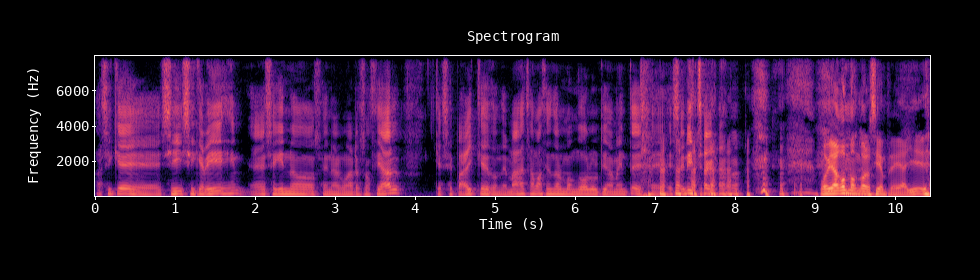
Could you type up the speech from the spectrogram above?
Así que sí, si queréis eh, seguirnos en alguna red social, que sepáis que donde más estamos haciendo el mongol últimamente es, en Instagram. Voy a hago mongol siempre, ¿eh? allí.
